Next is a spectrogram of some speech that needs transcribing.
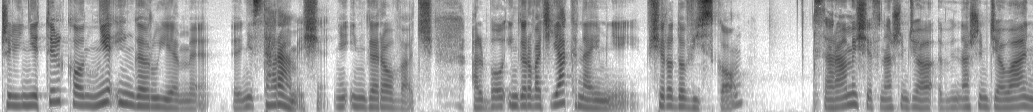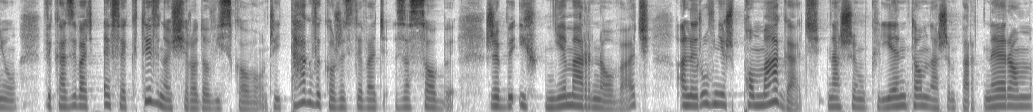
Czyli nie tylko nie ingerujemy, y, nie staramy się nie ingerować albo ingerować jak najmniej w środowisko, staramy się w naszym, w naszym działaniu wykazywać efektywność środowiskową, czyli tak wykorzystywać zasoby, żeby ich nie marnować, ale również pomagać naszym klientom, naszym partnerom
